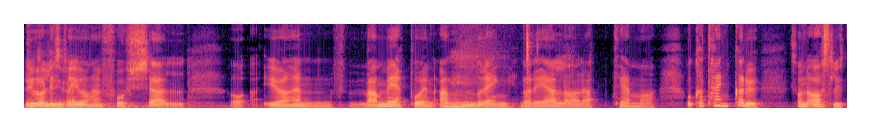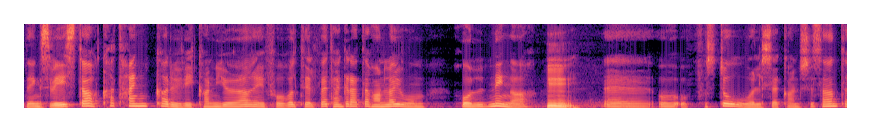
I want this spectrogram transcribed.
Du har lyst til å gjøre en forskjell gjøre en, være med på en endring når det gjelder dette temaet. Og hva tenker du, sånn avslutningsvis, da, hva tenker du vi kan gjøre i forhold til For jeg tenker dette handler jo om holdninger. Mm. eh, og, og forståelse, kanskje. sant?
